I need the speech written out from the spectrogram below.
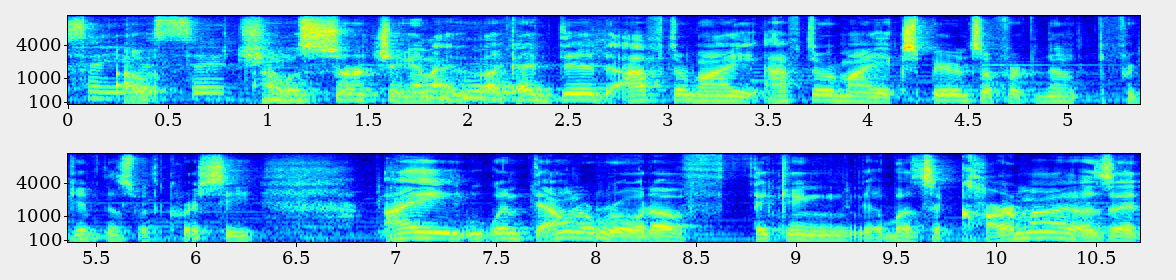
So you I were was- searching. I was searching, and I mm-hmm. like I did after my after my experience of forgiveness with Chrissy. I went down a road of thinking, was it karma? Was it,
